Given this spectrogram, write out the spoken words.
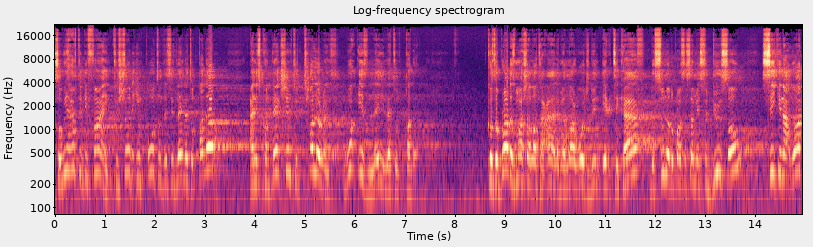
So we have to define, to show the importance this is Laylatul Qadr and its connection to tolerance. What is Laylatul Qadr? Because the brothers, mashallah ta'ala, may Allah reward you doing i'tikaf, the sunnah of the Prophet is to do so, seeking out what?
